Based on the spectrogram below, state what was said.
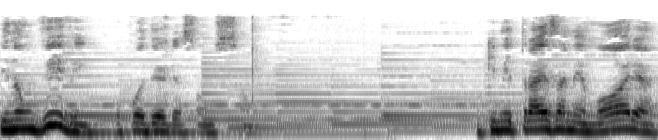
e não vivem o poder dessa unção. O que me traz à memória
